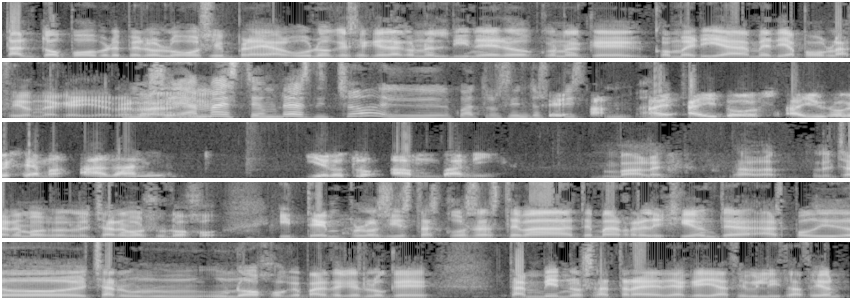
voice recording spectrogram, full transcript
tanto pobre, pero luego siempre hay alguno que se queda con el dinero con el que comería media población de aquella, ¿verdad? ¿Cómo se llama este hombre, has dicho? El 400 eh, hay, dos, hay uno que se llama Adani y el otro Ambani. Vale, nada, le echaremos, le echaremos un ojo. ¿Y templos y estas cosas, tema, tema religión, te has podido echar un, un ojo, que parece que es lo que también nos atrae de aquella civilización?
